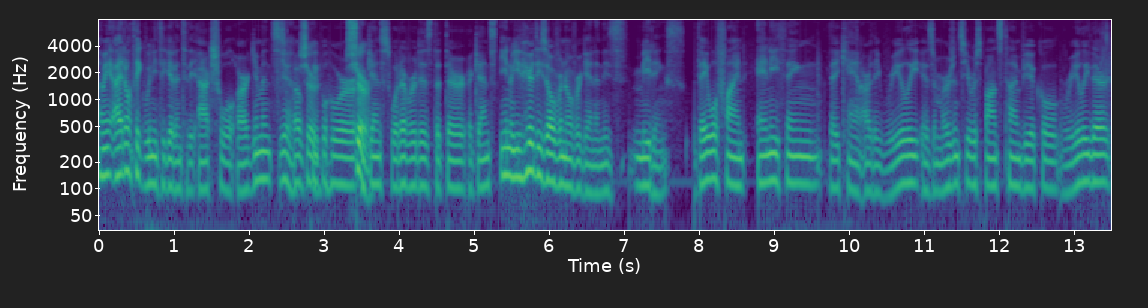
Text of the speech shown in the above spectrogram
I mean, I don't think we need to get into the actual arguments Yeah, of sure. people who are Sure. against whatever it is that they're against. You know, you hear these over and over again in these meetings. They will find anything they can. Are they really, is emergency response time vehicle really their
